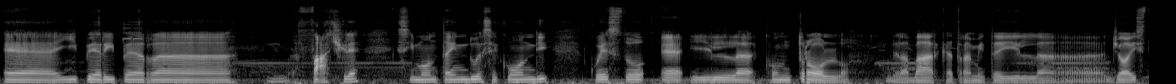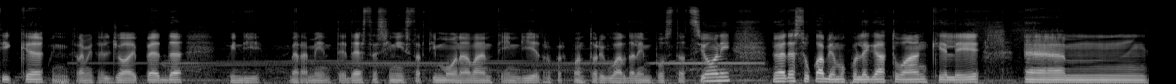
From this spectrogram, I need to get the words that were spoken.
è iper iper uh, facile, si monta in due secondi. Questo è il controllo della barca tramite il eh, joystick, quindi tramite il joypad, quindi veramente destra e sinistra, timone avanti e indietro per quanto riguarda le impostazioni. Noi adesso qua abbiamo collegato anche le, um,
